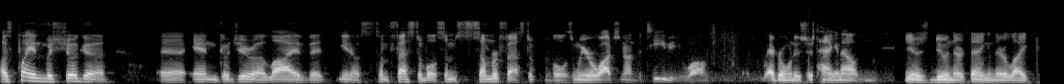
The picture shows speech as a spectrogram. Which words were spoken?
I was playing Meshuggah uh, and Gojira live at you know some festivals, some summer festivals, and we were watching on the TV while everyone was just hanging out and you know just doing their thing, and they're like,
